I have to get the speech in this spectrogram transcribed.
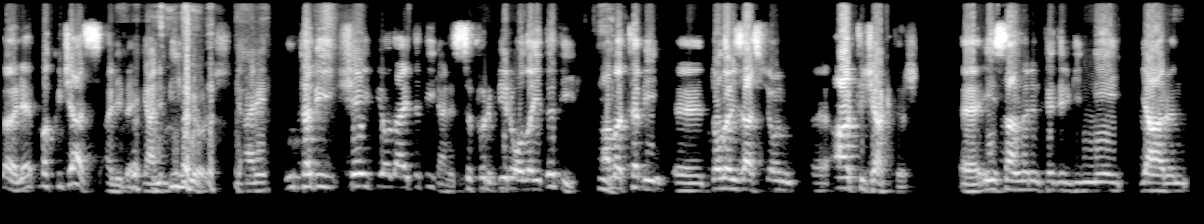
böyle bakacağız Ali Bey. Yani bilmiyoruz. Yani bu tabii şey bir olayda değil. Yani sıfır bir olayı da değil. Hı. Ama tabii e, dolarizasyon e, artacaktır. E, insanların tedirginliği yarın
